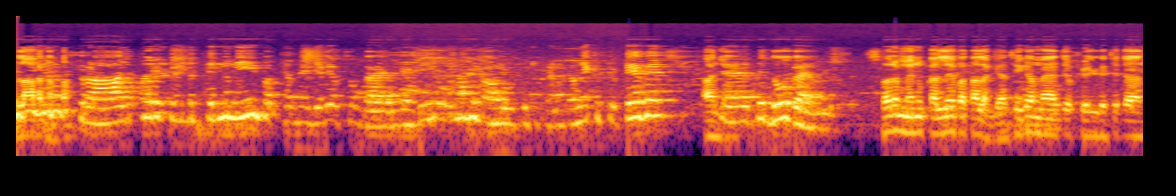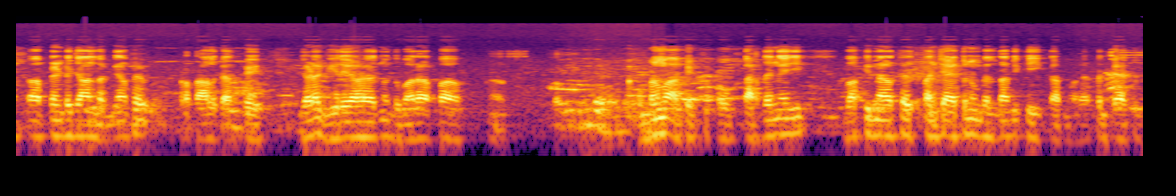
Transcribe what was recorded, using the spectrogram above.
block number. Sarajpur ਪਿੰਡ ਤਿੰਨ ਨੀਂਹ ਪੱਥਰ ਨੇ ਜਿਹੜੇ ਉੱਥੋਂ ਗਾਇਬ ਨੇ ਜੀ ਉਹਨਾਂ ਦੇ ਬਾਰੇ ਕੁਝ ਕਹਿਣਾ ਚਾਹੁੰਦੇ ਇੱਕ ਟੁੱਟੇ ਹੋਏ ਹਾਂਜੀ। ਅਹ, ਤੇ ਦੋ ਗਾਇਬ ਨੇ। ਸਰ ਮੈਨੂੰ ਕੱਲੇ ਪਤਾ ਲੱਗਿਆ ਸੀਗਾ ਮੈਂ ਜੋ ਫੀਲਡ 'ਚ ਜਾ- ਅ, ਪਿੰਡ ਜਾਣ ਲੱਗਿਆ ਫਿਰ ਪੜਤਾਲ ਕਰਕੇ ਜਿਹੜਾ ਗਿਰਿਆ ਹੋਇਆ ਇਹਨੂੰ ਦੁਬਾਰਾ ਆਪਾਂ ਅ, ਬਣਵਾ ਕੇ ਉਹ ਕਰ ਦਿੰਦੇ ਜੀ। ਬਾਕੀ ਮੈਂ ਉੱਥੇ ਪੰਚਾਇਤ ਨੂੰ ਮਿਲਦਾ ਵੀ ਕੀ ਕਰਨ ਹੋਇਆ ਪੰਚਾਇਤ ਨੂੰ।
